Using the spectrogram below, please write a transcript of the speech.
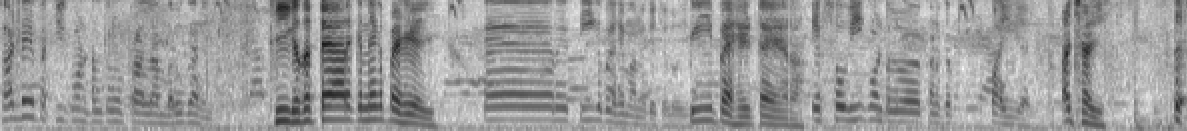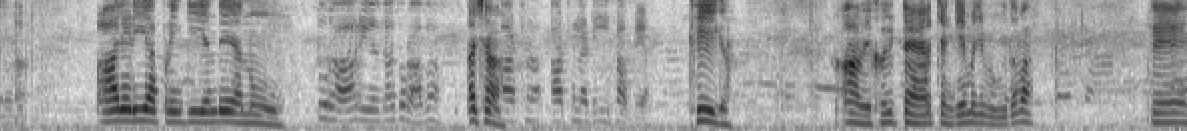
25 ਕੁਇੰਟਲ ਤੋਂ ਟਰਾਲਾ ਮਰੂਗਾ ਨਹੀਂ। ਠੀਕ ਆ ਤਾਂ ਟਾਇਰ ਕਿੰਨੇ ਕ ਪੈਸੇ ਆ ਜੀ? ਟਾਇਰ 30 ਕੁ ਪੈਸੇ ਮੰਨ ਕੇ ਚਲੋ ਜੀ। 30 ਪੈਸੇ ਟਾਇਰ ਆ। 120 ਕੁਇੰਟਲ ਕਣਕ ਪਾਈ ਆ ਜੀ। ਅੱਛਾ ਜੀ। ਤੇ ਆ ਜਿਹੜੀ ਆਪਣੀ ਕੀ ਕਹਿੰਦੇ ਆ ਨੂੰ ਧੁਰਾ ਰੇਲ ਦਾ ਧੁਰਾ ਵਾ। ਅੱਛਾ। 8 8 ਨਟੀ ਹਾਬਿਆ ਠੀਕ ਆ। ਆ ਵੇਖੋ ਜੀ ਟਾਇਰ ਚੰਗੇ ਮਜ਼ਬੂਤ ਵਾ। ਤੇ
